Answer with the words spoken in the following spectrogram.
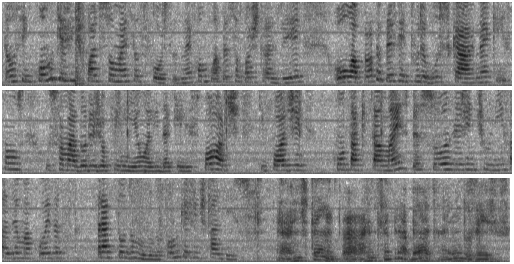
Então, assim, como que a gente pode somar essas forças, né? Como uma pessoa pode trazer ou a própria prefeitura buscar, né, quem são os, os, formadores de opinião ali daquele esporte que pode contactar mais pessoas e a gente unir e fazer uma coisa para todo mundo. Como que a gente faz isso? É, a gente tem, a, gente sempre é aberto, né, um dos eixos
